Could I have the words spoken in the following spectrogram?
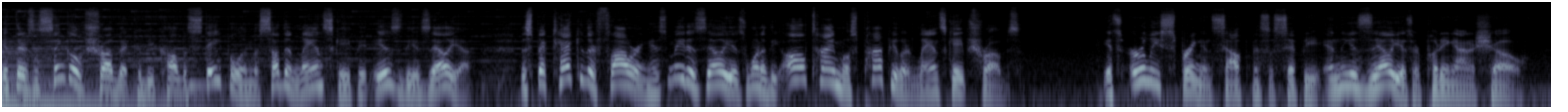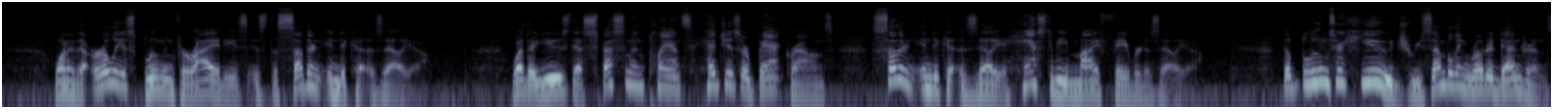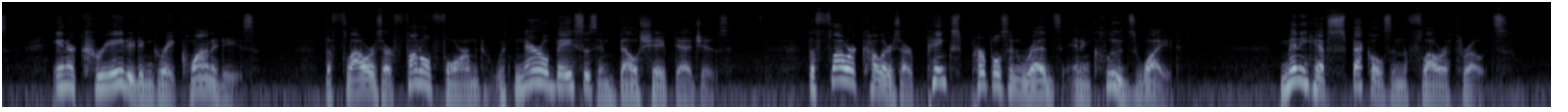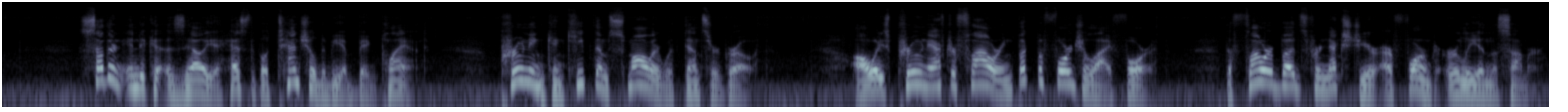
If there's a single shrub that could be called a staple in the southern landscape, it is the azalea. The spectacular flowering has made azaleas one of the all-time most popular landscape shrubs. It's early spring in South Mississippi and the azaleas are putting on a show. One of the earliest blooming varieties is the Southern Indica azalea. Whether used as specimen plants, hedges, or backgrounds, Southern Indica azalea has to be my favorite azalea. The blooms are huge, resembling rhododendrons, and are created in great quantities. The flowers are funnel formed with narrow bases and bell-shaped edges. The flower colors are pinks, purples, and reds and includes white. Many have speckles in the flower throats. Southern Indica azalea has the potential to be a big plant. Pruning can keep them smaller with denser growth. Always prune after flowering, but before July 4th. The flower buds for next year are formed early in the summer.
